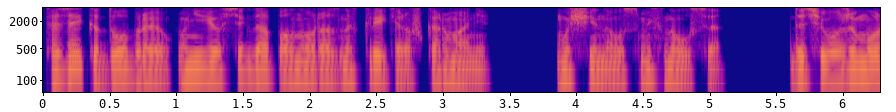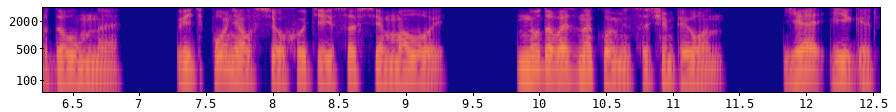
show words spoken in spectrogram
Хозяйка добрая, у нее всегда полно разных крекеров в кармане. Мужчина усмехнулся. «Да чего же морда умная? Ведь понял все, хоть и совсем малой. Ну, давай знакомиться, чемпион. Я Игорь.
